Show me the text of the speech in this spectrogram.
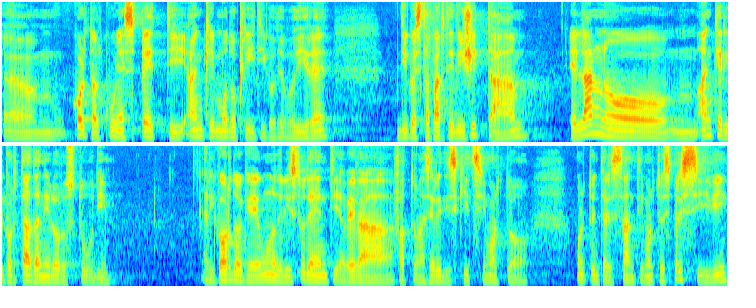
um, colto alcuni aspetti anche in modo critico, devo dire, di questa parte di città e l'hanno anche riportata nei loro studi. Ricordo che uno degli studenti aveva fatto una serie di schizzi molto, molto interessanti, molto espressivi,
